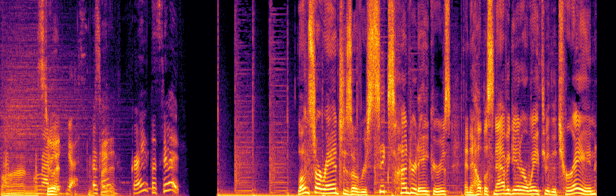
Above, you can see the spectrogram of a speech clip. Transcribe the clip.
Fun, I'm, let's I'm do it. Yes. I'm okay, excited. great, let's do it. Lone Star Ranch is over 600 acres, and to help us navigate our way through the terrain,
